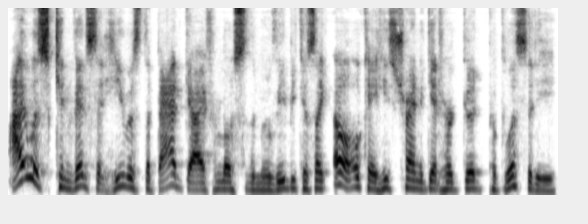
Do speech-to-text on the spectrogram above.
I was convinced that he was the bad guy for most of the movie because, like, oh, okay, he's trying to get her good publicity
